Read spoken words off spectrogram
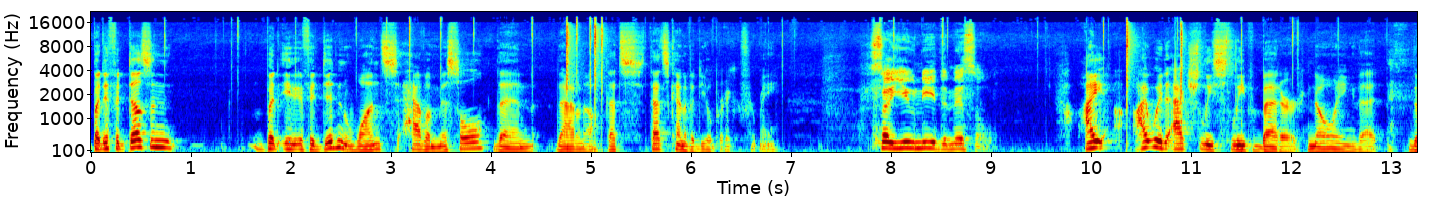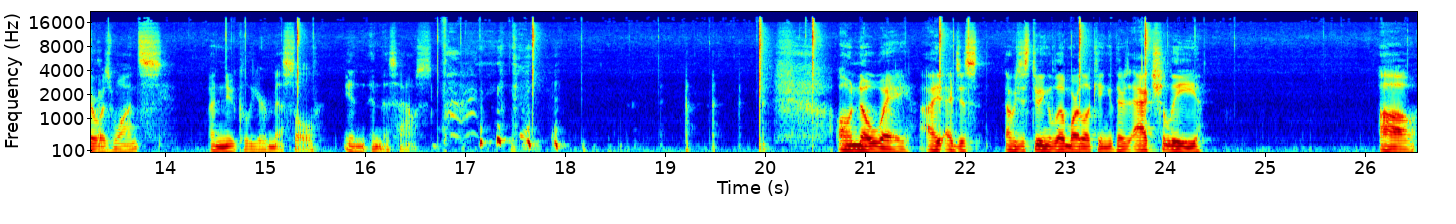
but if it doesn't but if it didn't once have a missile then i don't know that's that's kind of a deal breaker for me So you need the missile. i i would actually sleep better knowing that there was once a nuclear missile in in this house oh no way i i just i was just doing a little more looking there's actually oh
